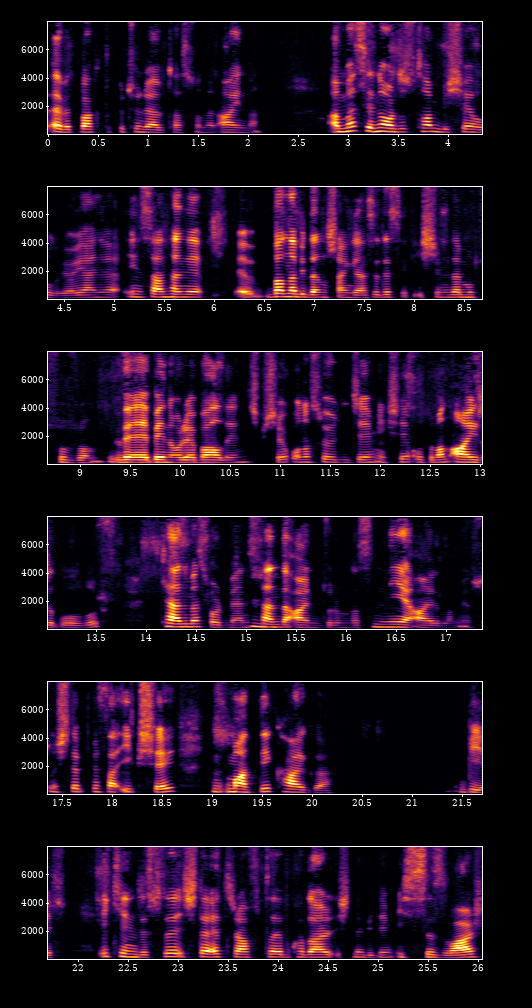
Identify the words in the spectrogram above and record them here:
evet baktık bütün rehabilitasyonlar aynı. Ama seni orada tutan bir şey oluyor. Yani insan hani e, bana bir danışan gelse desek işimde mutsuzum ve beni oraya bağlayan hiçbir şey yok. Ona söyleyeceğim ilk şey o zaman ayrıl olur. Kendime sordum yani Hı-hı. sen de aynı durumdasın. Niye ayrılamıyorsun? İşte mesela ilk şey maddi kaygı. Bir. İkincisi işte etrafta bu kadar işte ne bileyim işsiz var.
